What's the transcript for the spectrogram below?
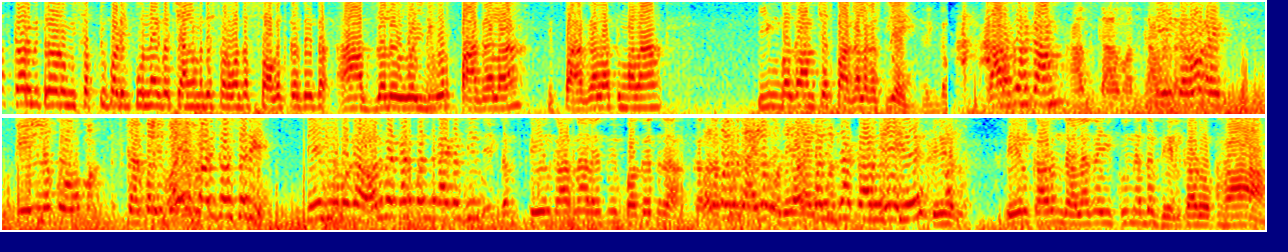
नमस्कार मित्रांनो मी सत्तू पाटील. पुन्हा एकदा चॅनलमध्ये सर्वांचं स्वागत करते. तर आज झालं वर्ल्डीवर पागाला. पागाला तुम्हाला टीम बघा आमच्याच पागाला कसली आहे. एकदम. काम? आज काम आज काम तेल करोड आहे. तेल नको सॉरी सॉरी सॉरी तेल घेऊ बघा ऑल बेकार पर्यंत काय करशील? एकदम तेल काढणार आहेत मी बघत राहा. करपालींचा कार तेल. तेल. काढून झाला का इकून त्यांचा भेल काढू. हा.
